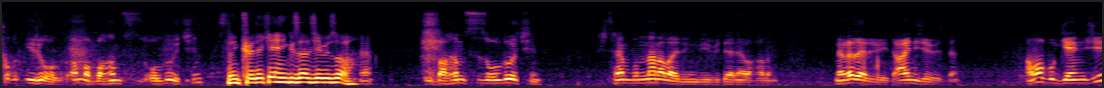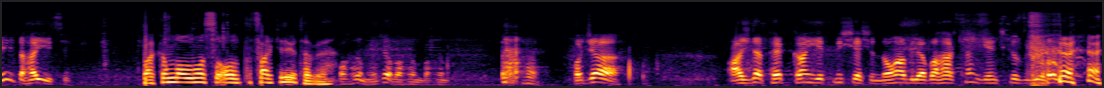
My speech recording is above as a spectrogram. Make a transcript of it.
çok iri olur ama bakımsız olduğu için, Senin köydeki en güzel ceviz o. bakımsız olduğu için sen bundan alaydın bir, bir tane bakalım. Ne kadar iriydi? Aynı cevizden. Ama bu genci daha iyisi. Bakımlı olması oldu fark ediyor tabi. Bakalım hoca, bakın bakın. hoca, Ajda Pekkan 70 yaşında. Ona bile bakarsan genç kız gibi olur.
